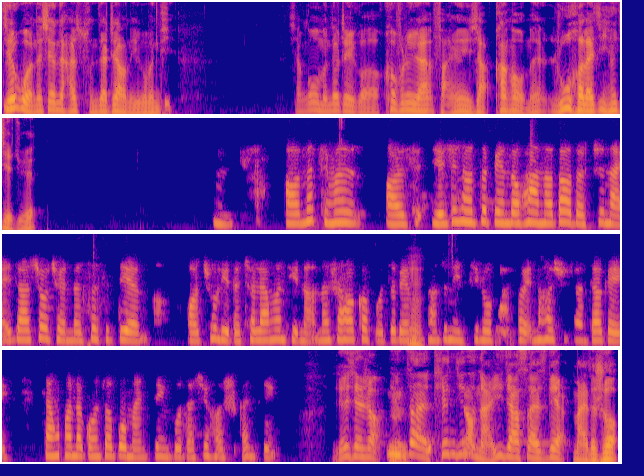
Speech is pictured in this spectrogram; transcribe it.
结果呢，现在还存在这样的一个问题，想跟我们的这个客服人员反映一下，看看我们如何来进行解决。嗯，哦，那请问，呃，严先生这边的话呢，到的是哪一家授权的四 S 店，呃，处理的车辆问题呢？那稍后客服这边帮助你记录反馈，然后续转交给相关的工作部门进一步的去核实跟进。严先生，您在天津的哪一家 4S 店买的车？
